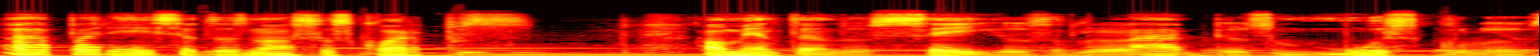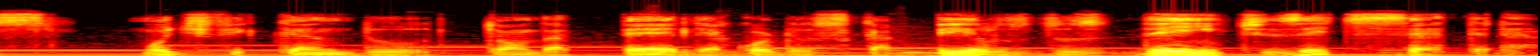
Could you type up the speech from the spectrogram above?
a aparência dos nossos corpos, aumentando os seios, lábios, músculos, modificando o tom da pele, a cor dos cabelos, dos dentes, etc.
